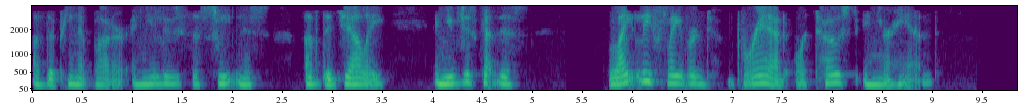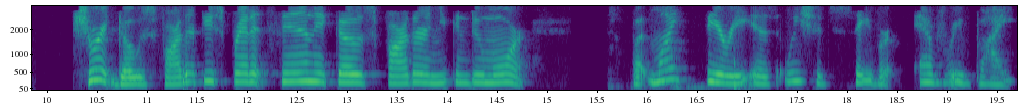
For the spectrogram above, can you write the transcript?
of the peanut butter and you lose the sweetness of the jelly. And you've just got this lightly flavored bread or toast in your hand. Sure, it goes farther. If you spread it thin, it goes farther and you can do more. But my theory is we should savor every bite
